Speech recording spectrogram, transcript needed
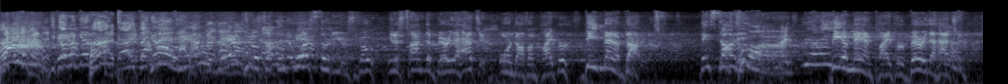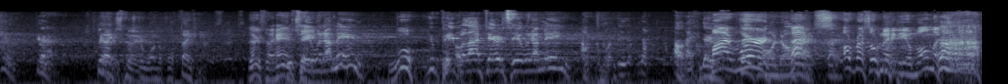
Wait a minute. You gotta get hurt, guys. Take it on, man. I don't care. You know something? It was 30 years ago, and it's time to bury the hatchet. Orndorff and Piper, be men about it. They started. Come on. Really? Be a man, Piper. Bury the hatchet. Good. Thanks, Mr. Wonderful. Thank you. There's the You see what I mean? Woo. You people out there see what I mean? Oh, there you My go. word, Thank you, that's a WrestleMania moment. Ah.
